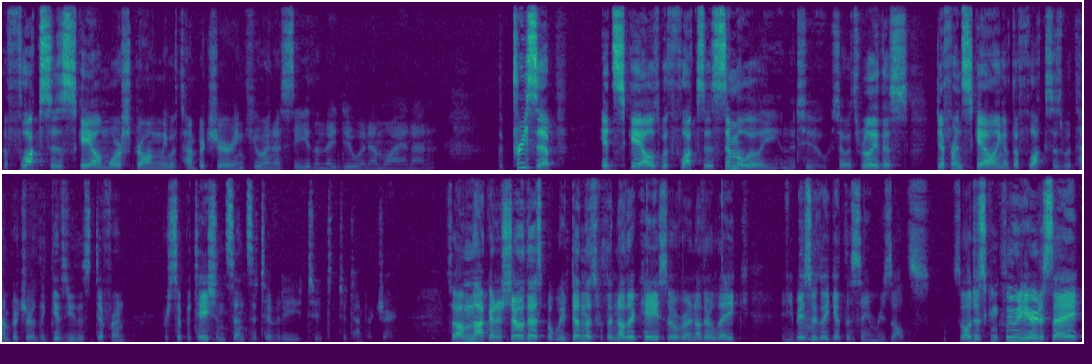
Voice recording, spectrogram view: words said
the fluxes scale more strongly with temperature in QNSE than they do in MYNN. The precip, it scales with fluxes similarly in the two. So it's really this different scaling of the fluxes with temperature that gives you this different precipitation sensitivity to, to temperature. So I'm not going to show this, but we've done this with another case over another lake, and you basically get the same results. So I'll just conclude here to say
